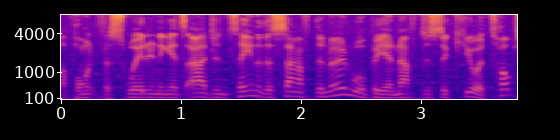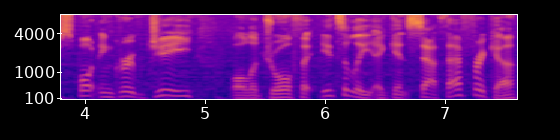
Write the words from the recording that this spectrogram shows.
A point for Sweden against Argentina this afternoon will be enough to secure top spot in Group G, while a draw for Italy against South Africa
